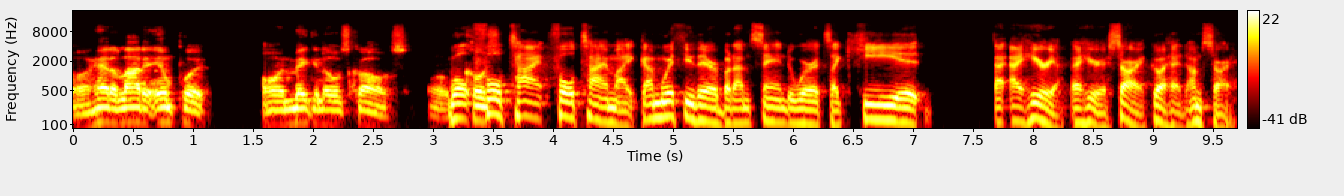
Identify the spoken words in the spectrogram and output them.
uh, had a lot of input on making those calls. Um, well, Coach- full time, full time, Mike. I'm with you there, but I'm saying to where it's like he. It, I, I hear you. I hear you. Sorry. Go ahead. I'm sorry.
